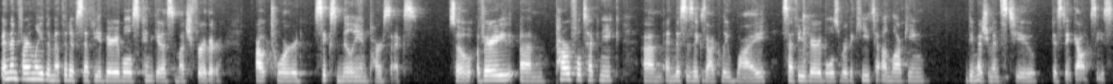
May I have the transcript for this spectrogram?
And then finally, the method of Cepheid variables can get us much further, out toward 6 million parsecs. So a very um, powerful technique, um, and this is exactly why Cepheid variables were the key to unlocking the measurements to distant galaxies.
